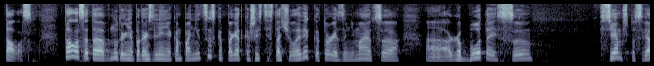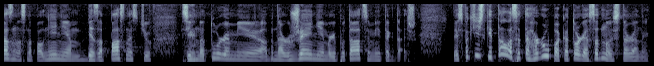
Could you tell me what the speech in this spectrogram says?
Talos. Talos — это внутреннее подразделение компании Cisco, порядка 600 человек, которые занимаются э, работой с всем, что связано с наполнением безопасностью, сигнатурами, обнаружением, репутациями и так дальше. То есть фактически Talos — это группа, которая, с одной стороны,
